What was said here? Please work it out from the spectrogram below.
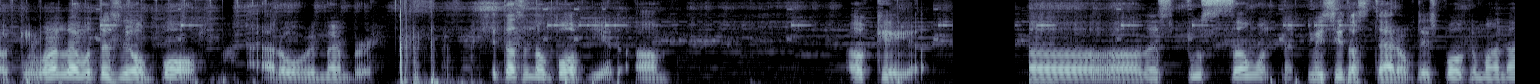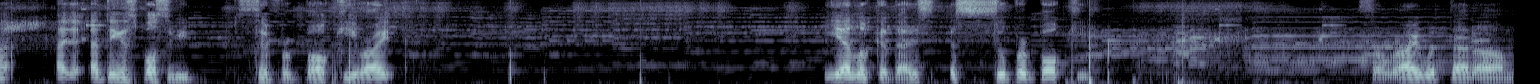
Okay, what level does it evolve? I don't remember. It doesn't evolve yet. Um. Okay. Uh, let's put someone. Let me see the stat of this Pokemon. I, I, I think it's supposed to be super bulky, right? Yeah, look at that. It's, it's super bulky. So right with that, um,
